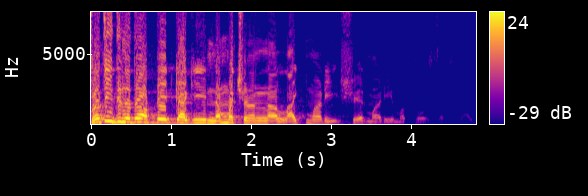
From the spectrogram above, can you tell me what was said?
ಪ್ರತಿದಿನದ ಅಪ್ಡೇಟ್ಗಾಗಿ ನಮ್ಮ ಚಾನಲ್ನ ಲೈಕ್ ಮಾಡಿ ಶೇರ್ ಮಾಡಿ ಮತ್ತು ಸಬ್ಸ್ಕ್ರೈಬ್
